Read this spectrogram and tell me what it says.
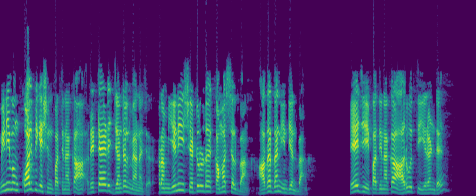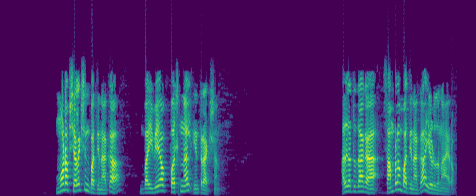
மினிமம் குவாலிஃபிகேஷன் பார்த்தீங்கன்னாக்கா retired general manager from any scheduled commercial bank other than Indian Bank age பார்த்தீங்கன்னாக்கா அறுபத்தி இரண்டு. மோட் ஆஃப் செலெக்ஷன் பார்த்தீங்கன்னாக்கா by way of personal interaction அதுக்கடுத்ததாக சம்பளம் பார்த்தீங்கன்னாக்கா எழுபதனாயிரம்.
